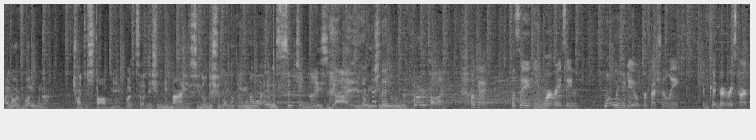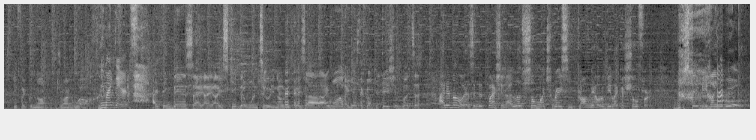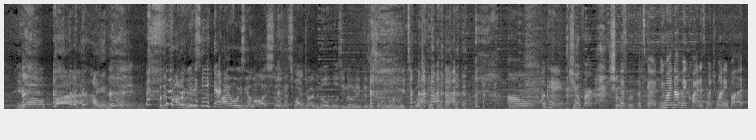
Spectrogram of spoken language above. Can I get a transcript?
I know everybody wanna try to stop me, but uh, they should be nice, you know. They should like, okay, you know what, Ellie's such a nice guy, you know. He should win the third time. Okay, let's say you weren't racing. What would you do professionally if you couldn't drive a race car? If I could not drive well. You might dance. I think dance, I, I, I skipped that one too, you know, because uh, I won, I guess, the competition. But uh, I don't know, that's a good question. I love so much racing. Probably I would be like a chauffeur, stay behind the wheel, you know, uh, how you doing? But the problem is, I always get lost, so that's why I drive in ovals, you know, because it's only one way to go. Oh, okay, chauffeur. Chauffeur. That, that's good. You might not make quite as much money, but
